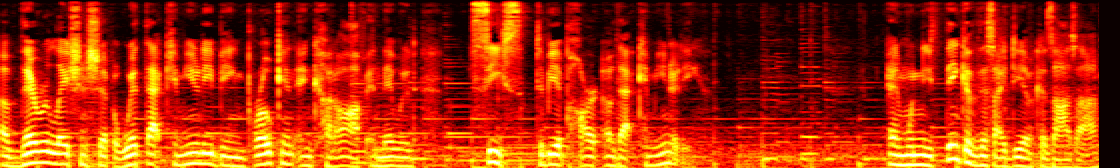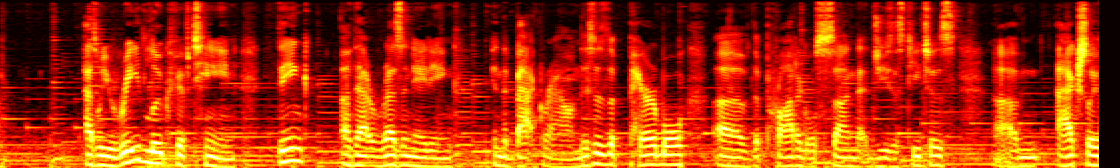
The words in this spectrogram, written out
of their relationship with that community being broken and cut off, and they would cease to be a part of that community. And when you think of this idea of kazaza, as we read Luke 15, think of that resonating in the background. This is the parable of the prodigal son that Jesus teaches. Um, I actually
